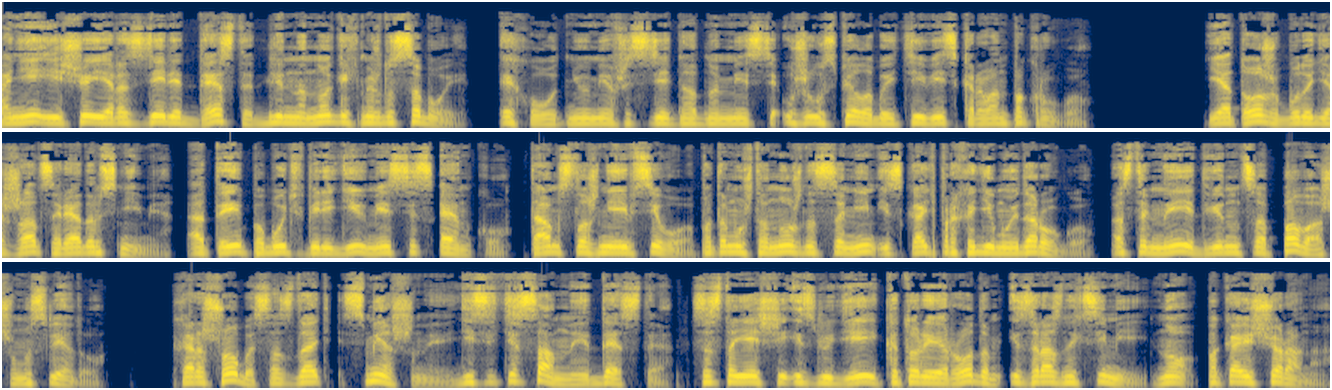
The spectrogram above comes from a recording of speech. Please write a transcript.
Они еще и разделят десты длинноногих между собой. Эхоут, не умевший сидеть на одном месте, уже успел обойти весь караван по кругу. Я тоже буду держаться рядом с ними, а ты побудь впереди вместе с Энку. Там сложнее всего, потому что нужно самим искать проходимую дорогу. Остальные двинутся по вашему следу. Хорошо бы создать смешанные, десятисанные десты, состоящие из людей, которые родом из разных семей, но пока еще рано.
